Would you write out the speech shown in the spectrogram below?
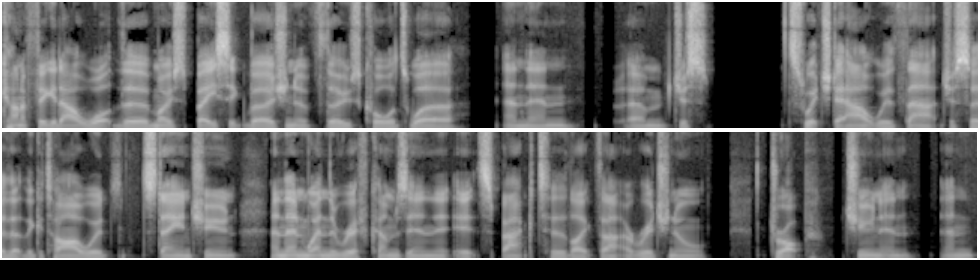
kind of figured out what the most basic version of those chords were, and then um, just switched it out with that just so that the guitar would stay in tune. And then when the riff comes in it's back to like that original drop tune in. And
